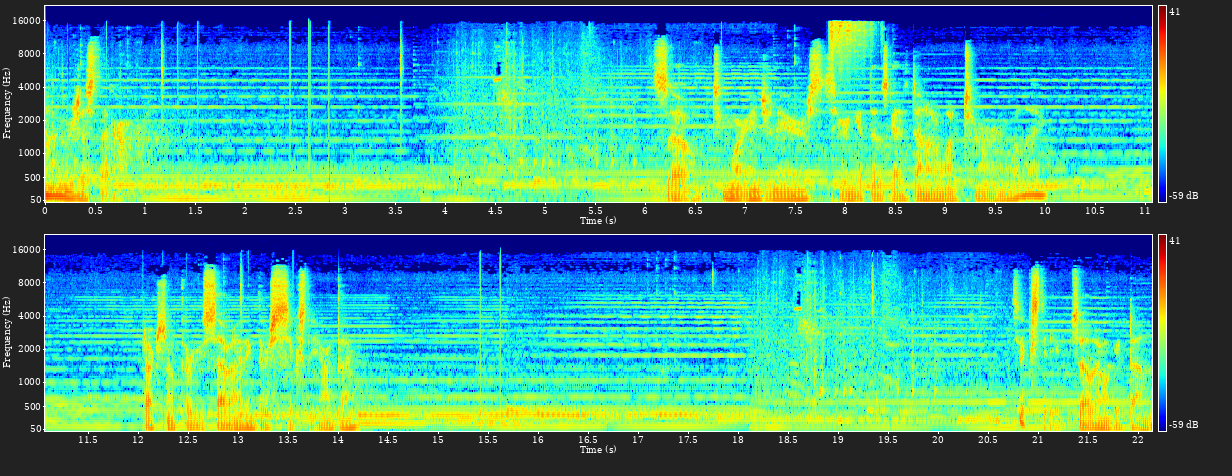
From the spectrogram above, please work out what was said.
We were just there. So, two more engineers. See if we can get those guys done on one turn, will they? Production of 37. I think they're 60, aren't they? Sixty, so they won't get done.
